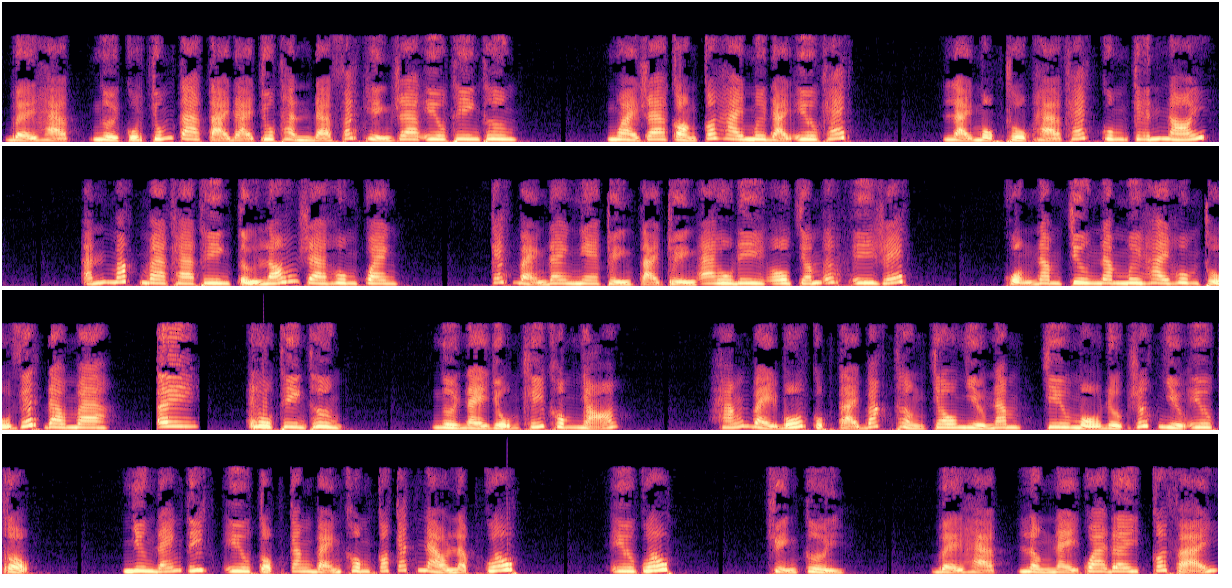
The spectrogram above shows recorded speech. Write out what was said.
Bệ hạ, người của chúng ta tại Đại Chu Thành đã phát hiện ra yêu thiên thương. Ngoài ra còn có 20 đại yêu khác. Lại một thuộc hạ khác cung kính nói. Ánh mắt ma kha thiên tử lón ra hung quang. Các bạn đang nghe truyện tại truyện audio.fiz. Quận 5 chương 52 hung thủ giết đao ma. Ê! Yêu thiên thương! Người này dũng khí không nhỏ. Hắn bày bố cục tại Bắc Thần Châu nhiều năm, chiêu mộ được rất nhiều yêu tộc. Nhưng đáng tiếc yêu tộc căn bản không có cách nào lập quốc. Yêu quốc. Chuyện cười. Bệ hạ, lần này qua đây có phải?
